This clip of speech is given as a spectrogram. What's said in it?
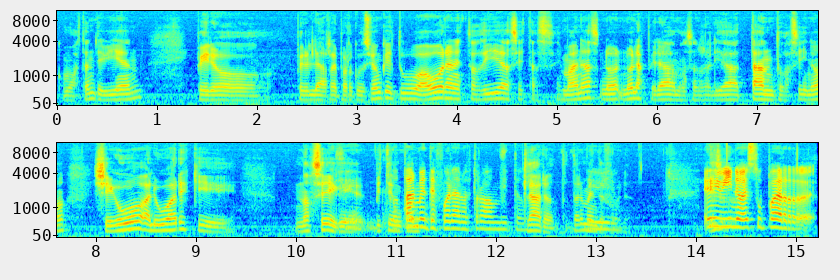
como bastante bien, pero, pero la repercusión que tuvo ahora en estos días, estas semanas, no, no la esperábamos en realidad tanto así, ¿no? Llegó a lugares que, no sé, que, Sí, viste, un totalmente fuera de nuestro ámbito. Claro, totalmente Divino. fuera. Es divino, es súper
